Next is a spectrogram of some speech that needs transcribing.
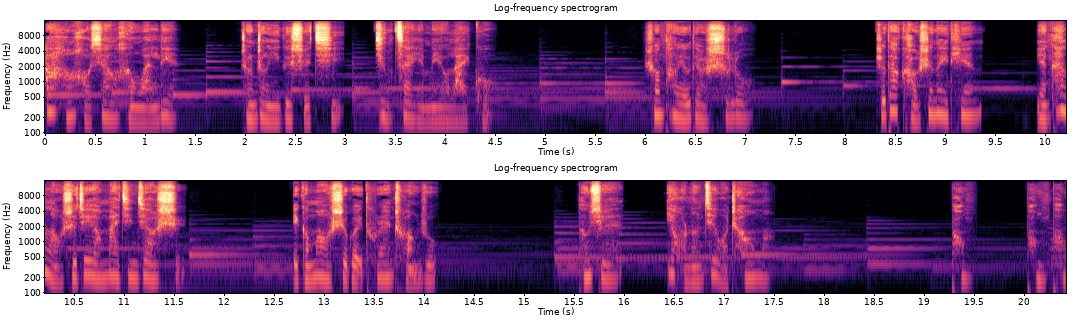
阿航好像很顽劣，整整一个学期竟再也没有来过。双糖有点失落。直到考试那天，眼看老师就要迈进教室，一个冒失鬼突然闯入。同学，一会儿能借我抄吗？砰，砰砰。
